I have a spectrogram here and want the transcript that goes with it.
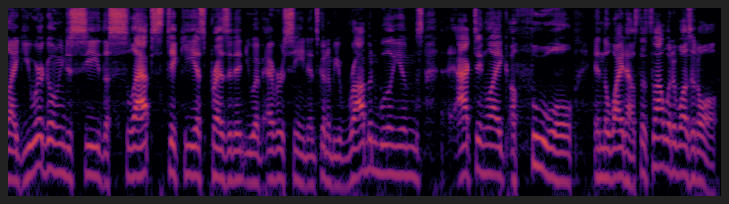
like you are going to see the slapstickiest president you have ever seen. It's going to be Robin Williams acting like a fool in the White House. That's not what it was at all.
